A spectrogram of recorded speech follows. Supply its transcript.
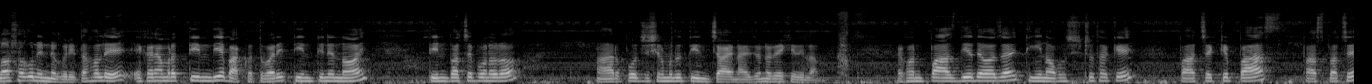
লসাগু নির্ণয় করি। তাহলে এখানে আমরা তিন দিয়ে ভাগ করতে পারি। তিন, তিনে নয়, তিন পাঁচে পনেরো, আর পঁচিশের মধ্যে তিন চায় না এই জন্য রেখে দিলাম। এখন পাঁচ দিয়ে দেওয়া যায়, তিন অবশিষ্ট থাকে, পাঁচ একে পাঁচ পাঁচ পাঁচে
